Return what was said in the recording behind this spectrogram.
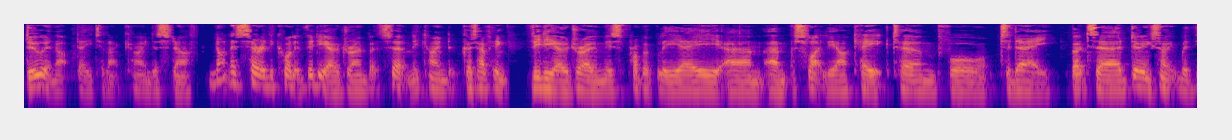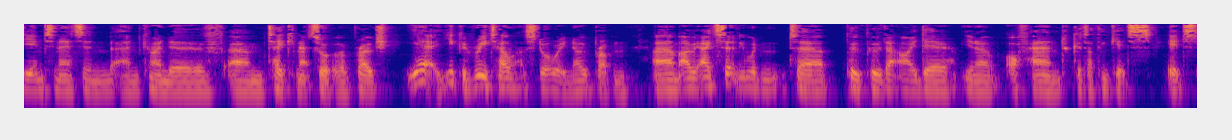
do an update of that kind of stuff. Not necessarily call it Videodrome, but certainly kind of, because I think Videodrome is probably a, um, um, a slightly archaic term for today. But uh, doing something with the internet and and kind of um, taking that sort of approach, yeah, you could retell that story, no problem. Um, I, I certainly wouldn't uh, poo-poo that idea, you know, offhand because I think it's it's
